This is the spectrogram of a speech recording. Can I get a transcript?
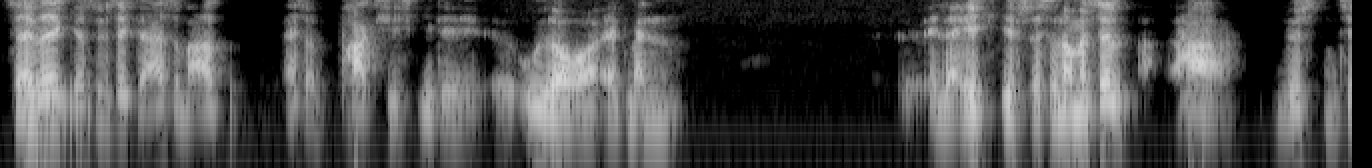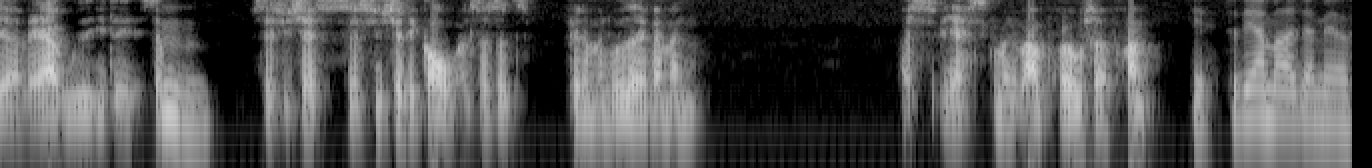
Så jeg ved ikke, jeg synes ikke, der er så meget altså, praktisk i det, øh, udover at man, eller ikke, altså når man selv har lysten til at være ude i det, så, mm. Så, synes, jeg, så synes jeg, det går. Altså, så finder man ud af, hvad man, og ja, så skal man jo bare prøve sig frem. Ja, så det er meget der med at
